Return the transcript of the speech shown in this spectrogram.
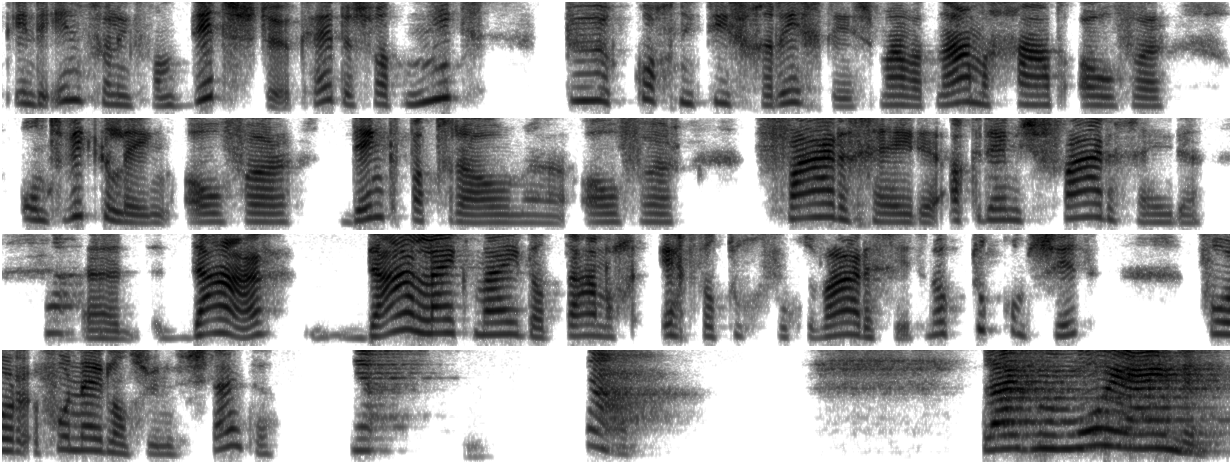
in de invulling van dit stuk, hè, dus wat niet puur cognitief gericht is, maar wat name gaat over ontwikkeling, over denkpatronen, over vaardigheden, academische vaardigheden. Ja. Eh, daar, daar lijkt mij dat daar nog echt wel toegevoegde waarde zit. En ook toekomst zit voor, voor Nederlandse universiteiten. Nou, lijkt me een mooi einde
